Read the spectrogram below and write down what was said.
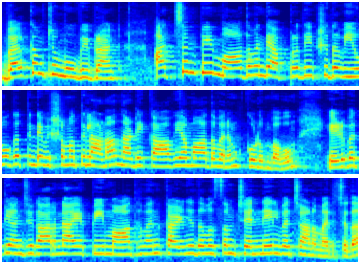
വെൽക്കം ടു മൂവി ബ്രാൻഡ് അച്ഛൻ പി മാധവന്റെ അപ്രതീക്ഷിത വിയോഗത്തിന്റെ വിഷമത്തിലാണ് നടി കാവ്യ മാധവനും കുടുംബവും. എഴുപത്തിയഞ്ചുകാരനായ പി മാധവൻ കഴിഞ്ഞ ദിവസം ചെന്നൈയിൽ വെച്ചാണ് മരിച്ചത്.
